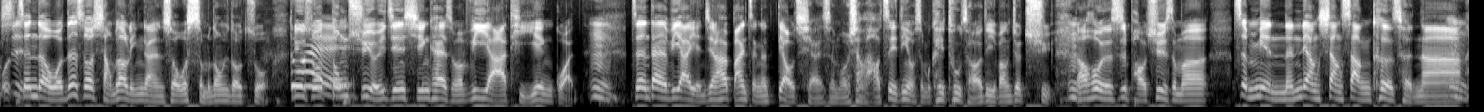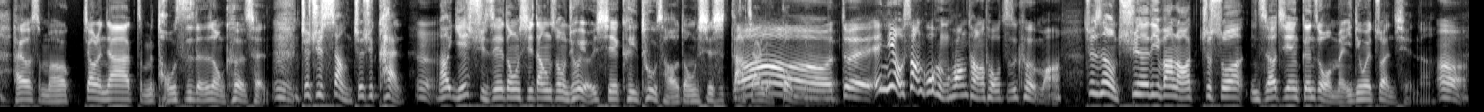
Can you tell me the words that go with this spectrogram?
试。我真的，我那时候想不到灵感的时候，我什么东西都做。例如说，东区有一间新开的什么 VR 体验馆，嗯，真的戴着 VR 眼镜，它会把你整个吊起来什么。我想，好，这一定有什么可以吐槽的地方，就去。然后或者是跑去什么正面能量向上课程啊，还有什么教人家怎么投资的那种课程，就去上，就去看。嗯然后也许这些东西当中，你就会有一些可以吐槽的东西，是大家有共鸣的。哦对，哎，你有上过很荒唐的投资课吗？就是那种去那地方，然后就说，你只要今天跟着我们，一定会赚钱啊。嗯，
